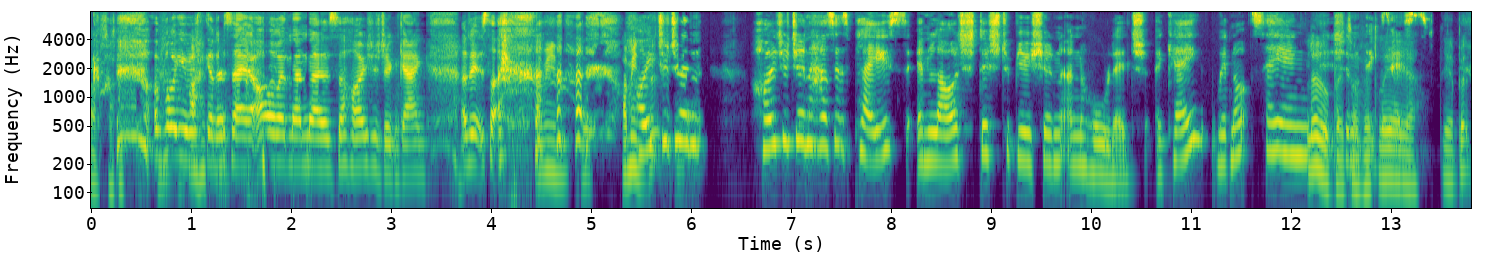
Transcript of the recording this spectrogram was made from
i thought you was going to say oh and then there's the hydrogen gang and it's like I mean, I mean, hydrogen hydrogen has its place in large distribution and haulage okay? We're not saying a little it bit of it, yeah, yeah, yeah, but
